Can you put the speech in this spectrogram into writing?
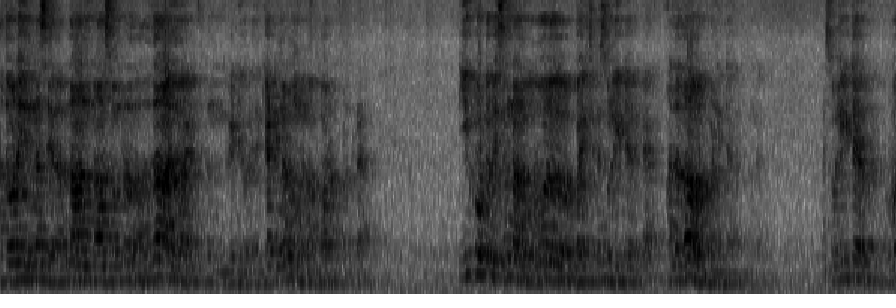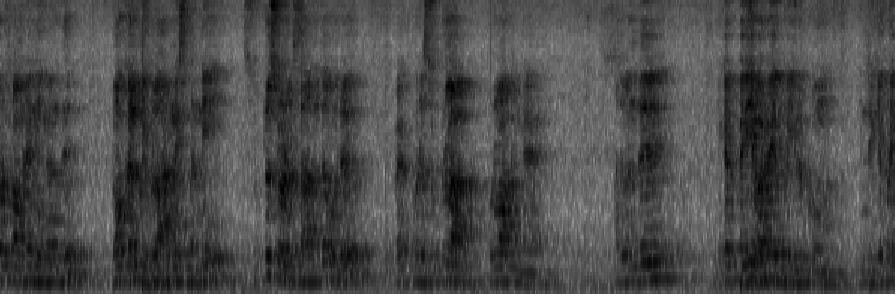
அதோட என்ன செய்யறாரு நான் நான் சொல்றது அதுதான் இது நான் வீடியோ. இதை கேட்டீங்கன்னா உங்களுக்கு நான் ஃபார்வர்ட் பண்றேன். ஈகோ டூரிசம் நான் ஒவ்வொரு பயிற்சியிலும் சொல்லிக்கிட்டே இருக்கேன். அதை தான் அவர் பண்ணிட்டாரு. சொல்லிக்கிட்டே இருக்கேன். ஒவ்வொரு ஃபார்ம்லயும் நீங்க வந்து லோக்கல் பீப்புள் ஆர்கனைஸ் பண்ணி சுற்றுச்சூழல் சார்ந்த ஒரு ஒரு சுற்றுலா உருவாக்குங்க. அது வந்து மிகப்பெரிய வரவேற்பு இருக்கும். இன்றைக்கு எப்படி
